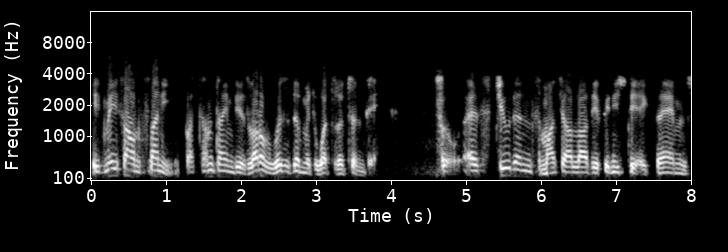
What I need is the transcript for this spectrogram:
It may sound funny, but sometimes there's a lot of wisdom in what's written there. So as students, mashallah, they finish the exams,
